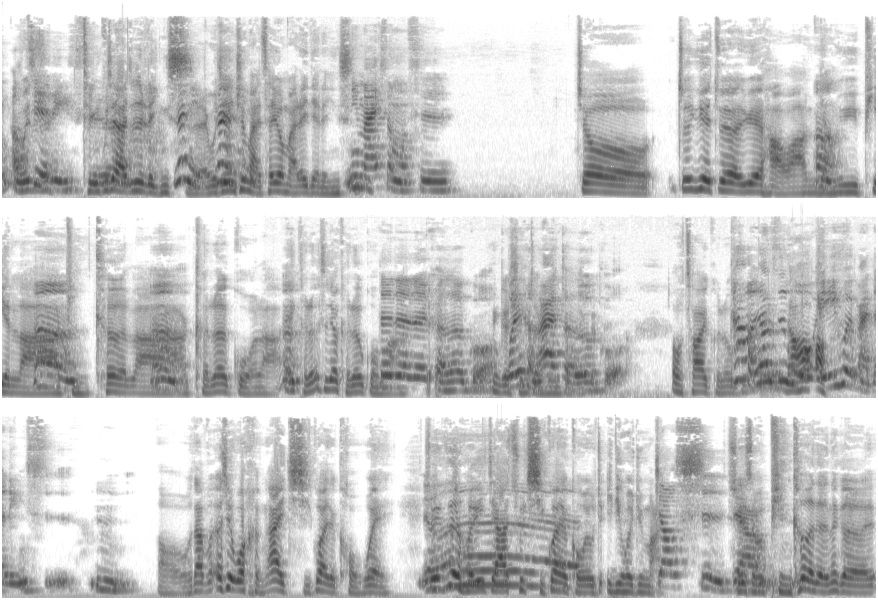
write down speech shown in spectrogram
我戒零食停不下来，就是零食。哎，我今天去买菜又买了一点零食。你买什么吃？就就越做的越好啊！洋芋片啦，品客啦，可乐果啦。哎，可乐是叫可乐果吗？对对对，可乐果，我也很爱可乐果。哦，超爱可乐。它好像是我唯一会买的零食。嗯。哦，我大部分，而且我很爱奇怪的口味，所以任何一家出奇怪的口味，我就一定会去买。就是所以什么品客的那个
